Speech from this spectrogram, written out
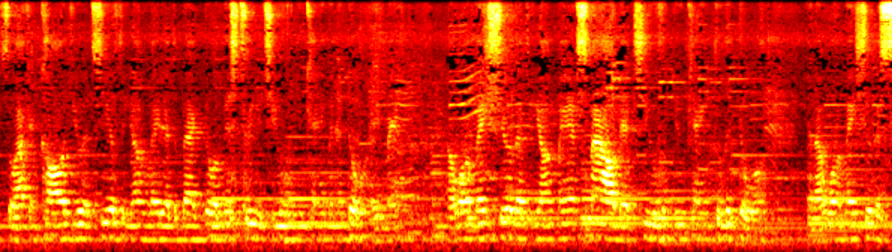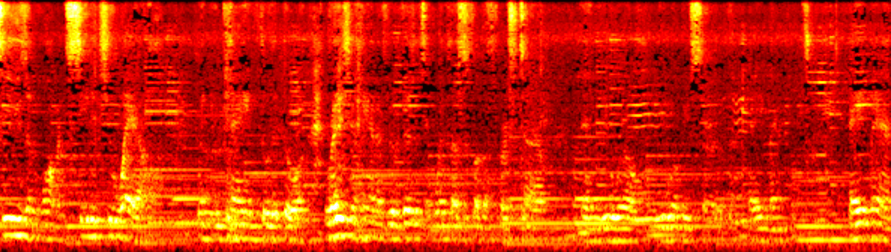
so I can call you and see if the young lady at the back door mistreated you when you came in the door. Amen. I want to make sure that the young man smiled at you when you came through the door. And I want to make sure the seasoned woman seated you well when you came through the door. Raise your hand if you're visiting with us for the first time, and you will you will be served. Amen. Amen.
